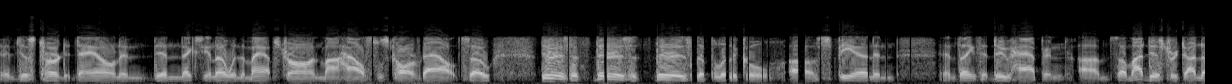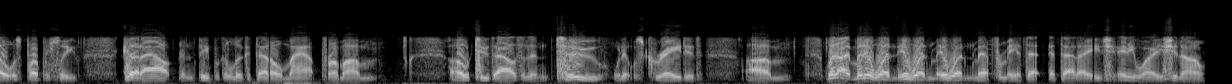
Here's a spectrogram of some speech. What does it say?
and just turned it down. And then next thing you know, when the map's drawn, my house was carved out. So there is a there is a there is the political uh, spin and and things that do happen. Um, so my district, I know it was purposely cut out, and people can look at that old map from um, oh 2002 when it was created. Um, but I, but it wasn't it wasn't it wasn't meant for me at that at that age. Anyways, you know.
